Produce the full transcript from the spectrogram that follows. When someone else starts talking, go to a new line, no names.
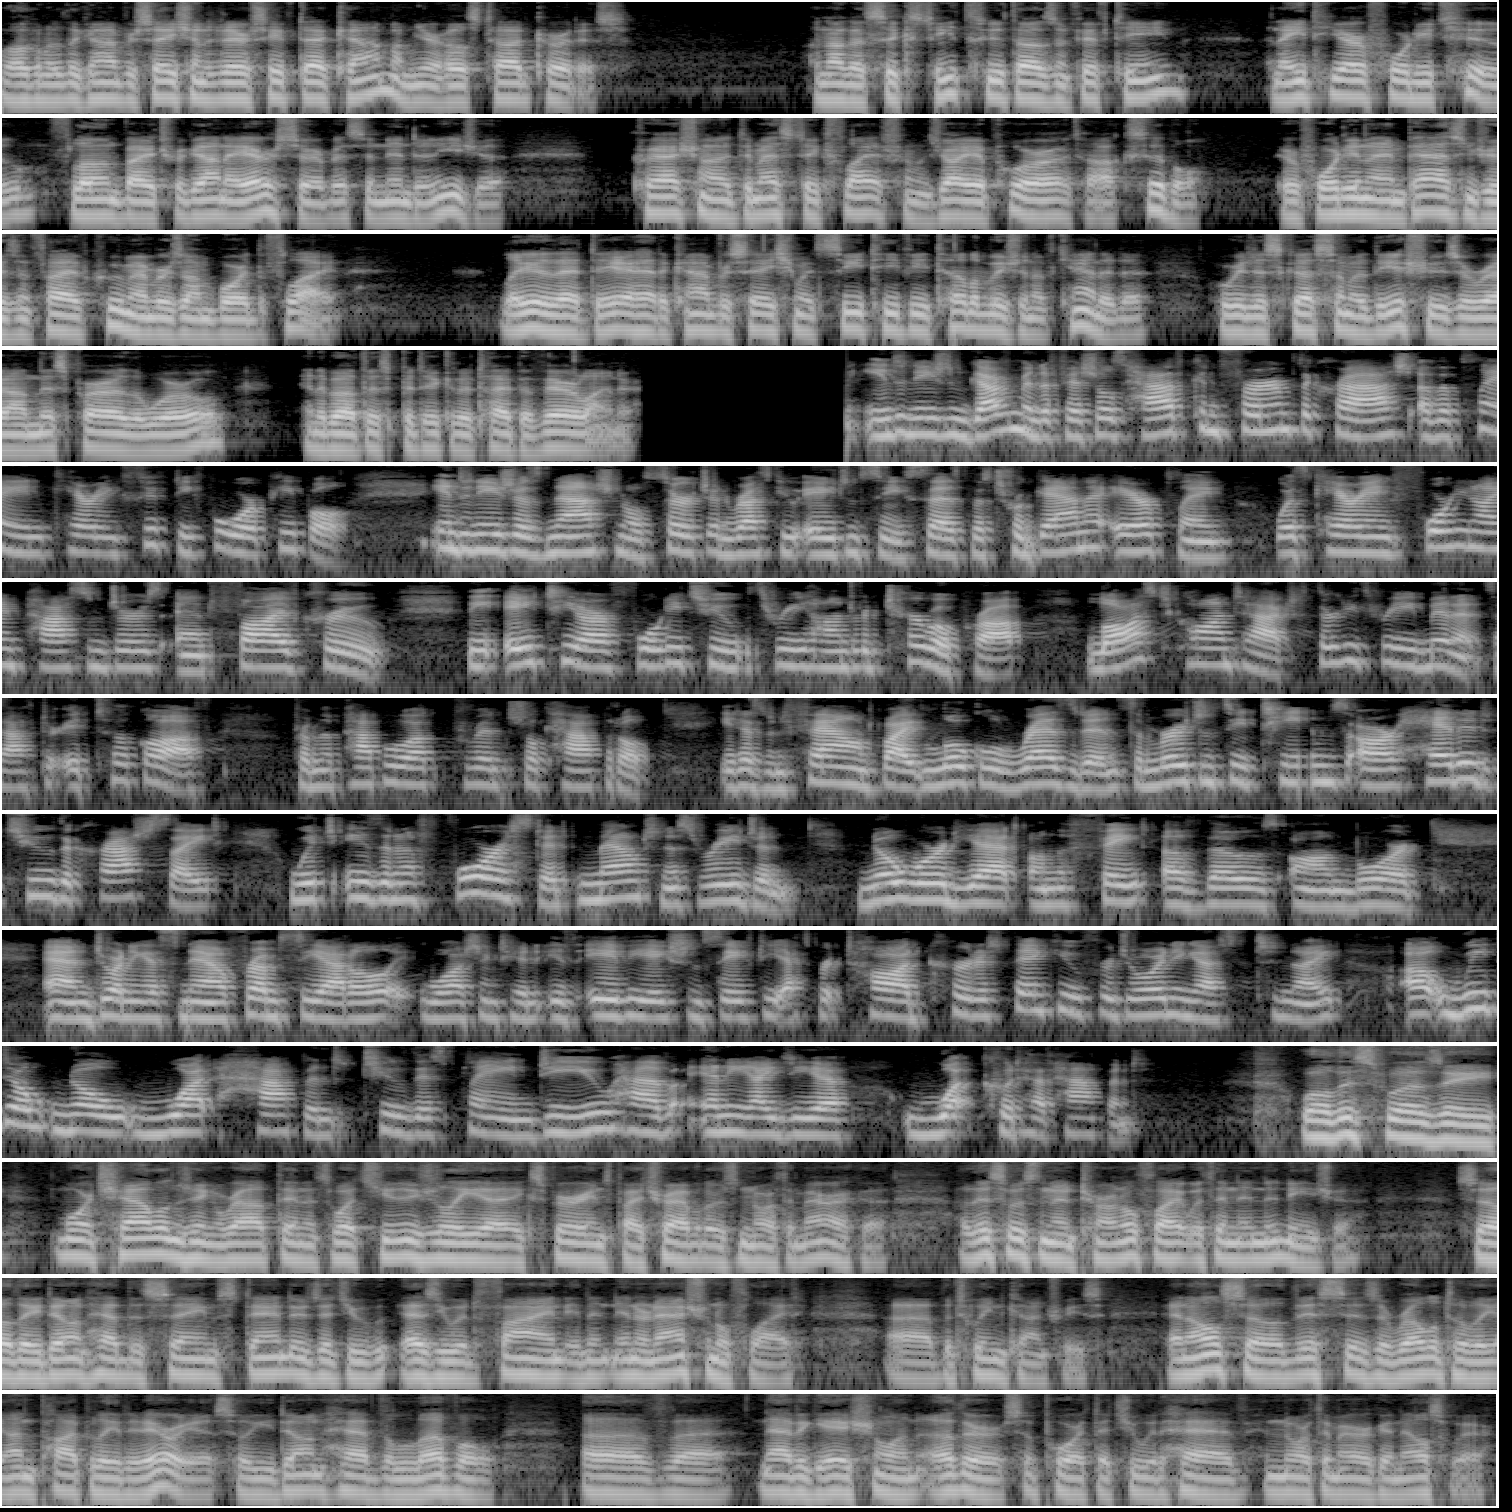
Welcome to the conversation at airsafe.com. I'm your host, Todd Curtis. On August 16, 2015, an ATR 42 flown by Trigana Air Service in Indonesia crashed on a domestic flight from Jayapura to Oksibil. There were 49 passengers and 5 crew members on board the flight. Later that day, I had a conversation with CTV Television of Canada where we discussed some of the issues around this part of the world and about this particular type of airliner.
Indonesian government officials have confirmed the crash of a plane carrying 54 people. Indonesia's National Search and Rescue Agency says the Trigana airplane was carrying 49 passengers and 5 crew. The ATR 42 300 turboprop lost contact 33 minutes after it took off from the Papua provincial capital. It has been found by local residents. Emergency teams are headed to the crash site, which is in a forested mountainous region. No word yet on the fate of those on board. And joining us now from Seattle, Washington, is aviation safety expert Todd Curtis. Thank you for joining us tonight. Uh, we don't know what happened to this plane. Do you have any idea what could have happened?
Well, this was a more challenging route than is what's usually uh, experienced by travelers in North America. Uh, this was an internal flight within Indonesia, so they don't have the same standards that you, as you would find in an international flight uh, between countries. And also, this is a relatively unpopulated area, so you don't have the level of uh, navigational and other support that you would have in North America and elsewhere.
